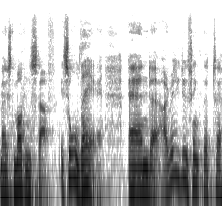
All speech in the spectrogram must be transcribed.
most modern stuff. It's all there. And uh, I really do think that uh,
